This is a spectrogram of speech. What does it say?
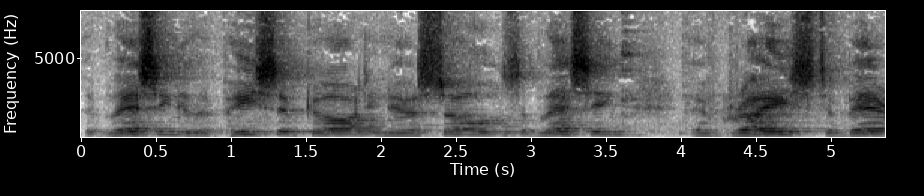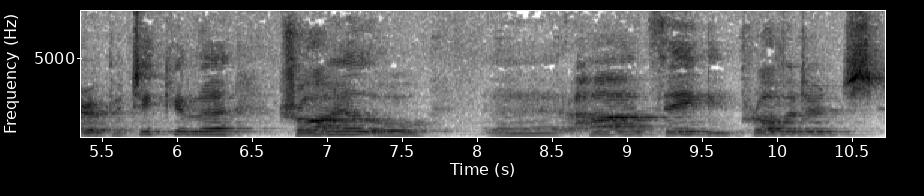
the blessing of the peace of God in our souls, the blessing of grace to bear a particular trial or uh, hard thing in providence.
